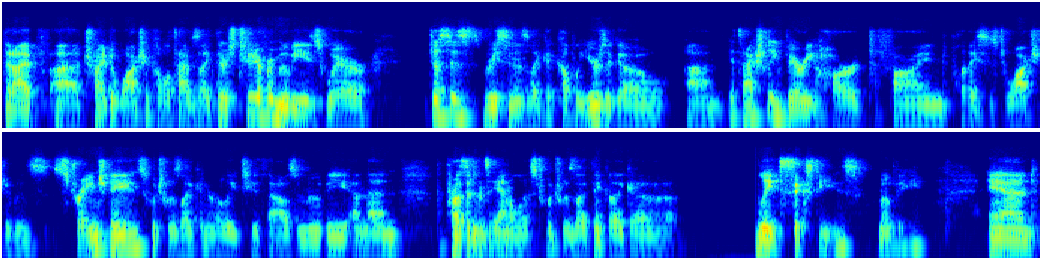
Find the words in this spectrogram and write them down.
that I've uh, tried to watch a couple times. Like there's two different movies where just as recent as like a couple years ago, um, it's actually very hard to find places to watch it. It was Strange Days, which was like an early 2000 movie, and then The President's Analyst, which was I think like a late 60s movie. And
